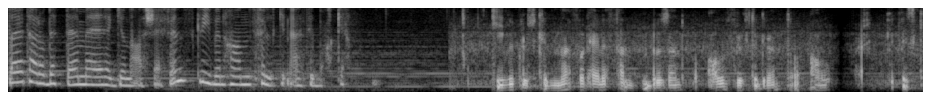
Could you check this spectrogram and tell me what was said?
Da jeg tar opp dette med regionalsjefen, skriver han følgende tilbake. Kiwi Pluss-kundene får hele 15% på all frukt og grønt og all fersk fisk.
